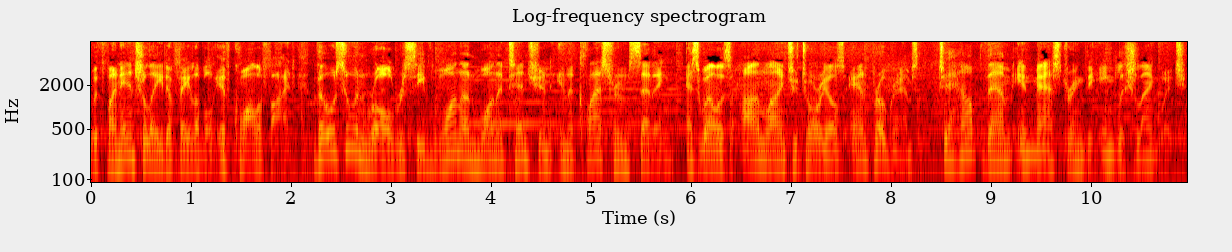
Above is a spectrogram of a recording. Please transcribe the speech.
With financial aid available if qualified, those who enroll receive one-on-one -on -one attention in a classroom setting, as well as online tutorials and programs to help them in mastering the English language.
